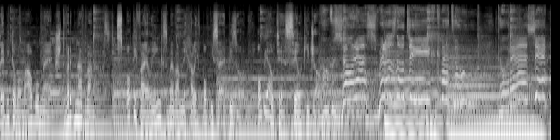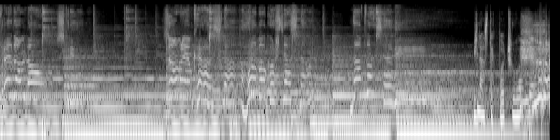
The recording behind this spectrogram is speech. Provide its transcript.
debitovom albume Štvrť na 12. Spotify link sme vám nechali v popise epizódy. Objavte Silky John. Po vzore zmrznutých kvetov, ktoré si predo mnou skryl. Zomriem krásna, hlboko šťastná, na plese Vy nás tak počúvate?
